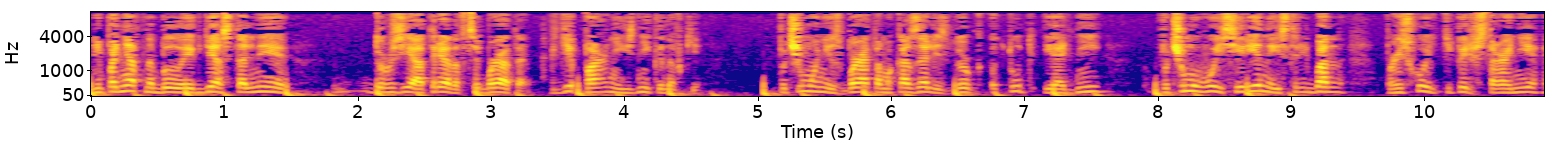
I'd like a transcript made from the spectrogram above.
Непонятно было и где остальные друзья, отрядовцы брата, где парни из Никоновки. Почему они с братом оказались вдруг тут и одни? Почему вой сирены и стрельба происходит теперь в стороне?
